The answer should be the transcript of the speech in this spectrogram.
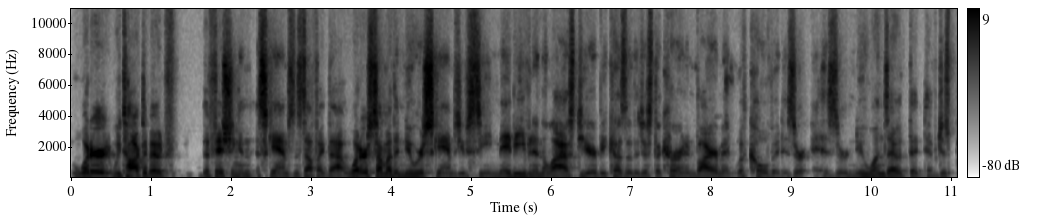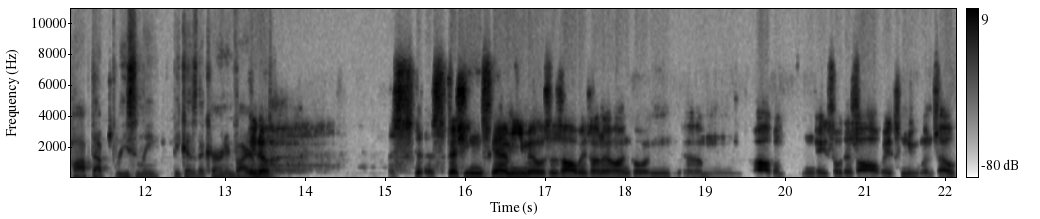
what are we talked about the phishing and scams and stuff like that? What are some of the newer scams you've seen, maybe even in the last year, because of the, just the current environment with COVID? Is there is there new ones out that have just popped up recently because of the current environment? You know phishing scam emails is always on an ongoing um, problem. Okay, so there's always new ones out.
